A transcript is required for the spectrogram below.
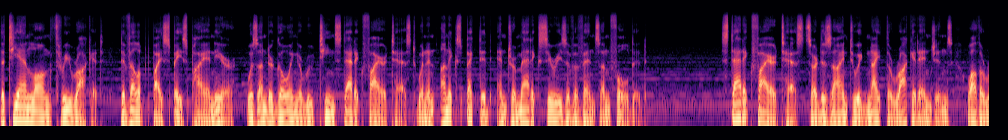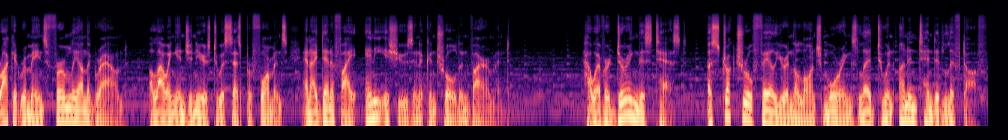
The Tianlong 3 rocket, developed by Space Pioneer, was undergoing a routine static fire test when an unexpected and dramatic series of events unfolded. Static fire tests are designed to ignite the rocket engines while the rocket remains firmly on the ground, allowing engineers to assess performance and identify any issues in a controlled environment. However, during this test, a structural failure in the launch moorings led to an unintended liftoff.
